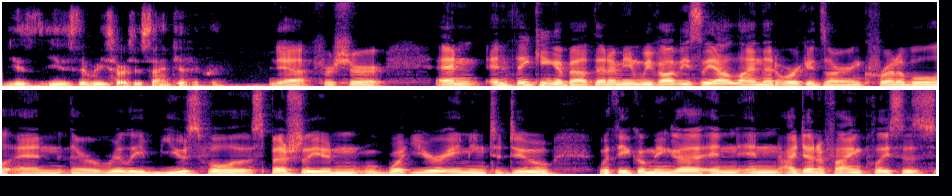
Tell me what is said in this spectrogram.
use use the resources scientifically. Yeah, for sure. And and thinking about that, I mean, we've obviously outlined that orchids are incredible and they're really useful, especially in what you're aiming to do with Ecominga in in identifying places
